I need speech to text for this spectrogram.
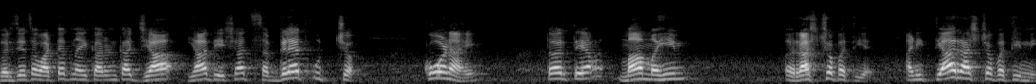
गरजेचं वाटत नाही कारण का ज्या ह्या देशात सगळ्यात उच्च कोण आहे तर त्या मा महिम राष्ट्रपती आहे. आणि त्या राष्ट्रपतींनी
